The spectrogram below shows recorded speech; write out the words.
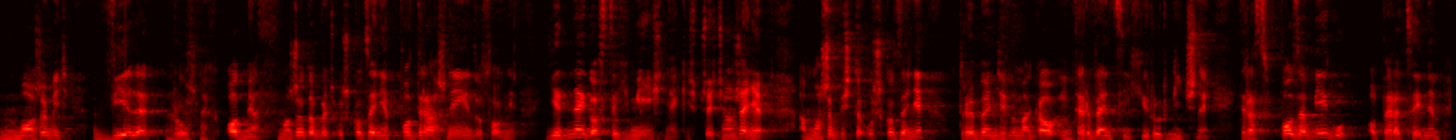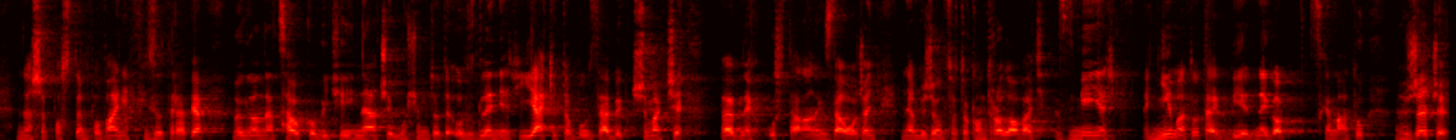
może mieć wiele różnych odmian. Może to być uszkodzenie, podrażnienie dosłownie jednego z tych mięśni, jakieś przeciążenie, a może być to uszkodzenie, które będzie wymagało interwencji chirurgicznej. Teraz po zabiegu operacyjnym nasze postępowanie, fizjoterapia wygląda całkowicie inaczej. Musimy tutaj uwzględniać, jaki to był zabieg, trzymać się pewnych ustalonych założeń, na bieżąco to kontrolować, zmieniać. Nie ma tutaj jakby jednego schematu. Rzeczy,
